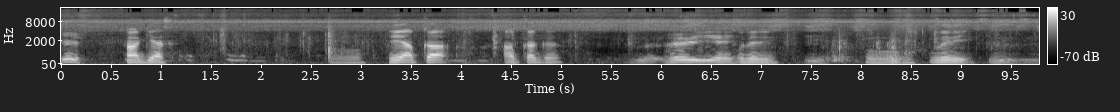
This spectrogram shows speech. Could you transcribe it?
गैस हाँ गैस। ये आपका आपका घर? ये उधर ही। उधर ही? हम्म, हम्म।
